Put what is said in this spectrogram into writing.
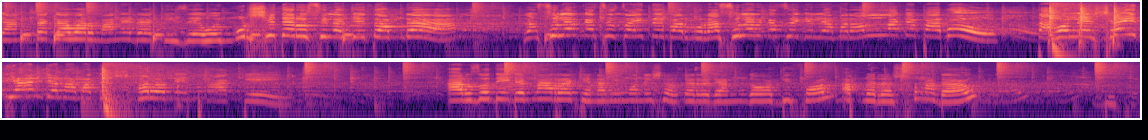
গানটা গাওয়ার মানেটা কি যে ওই মুর্শিদের উসিলা যেহেতু আমরা রাসুলের কাছে যাইতে পারব, রাসুলের কাছে গেলে আমার আল্লাহকে পাবো, তাহলে সেই ধ্যান যেন আমাদের স্মরণে থাকে। আর যদি এটা না রাখেন, আমি মনে সরকারের গান গাওয়া বিফল। আপনারা শোনা দাও। বিফল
